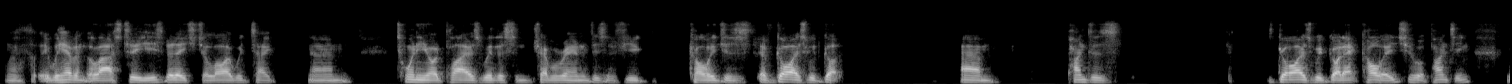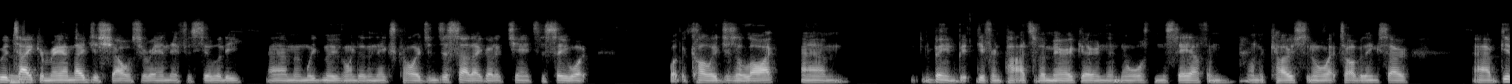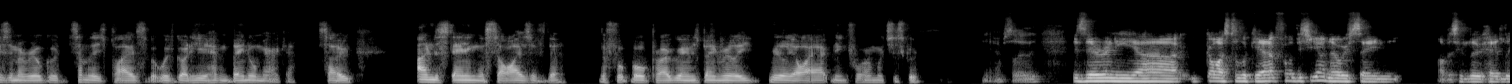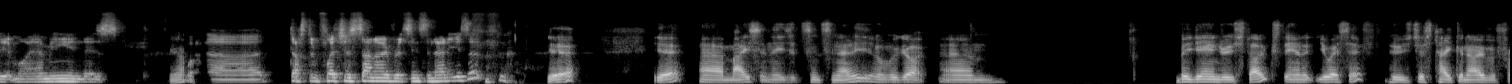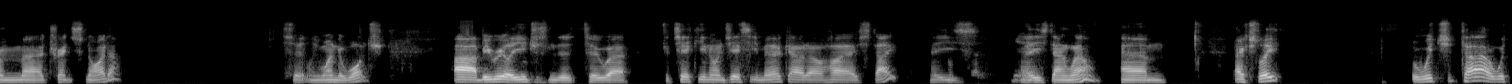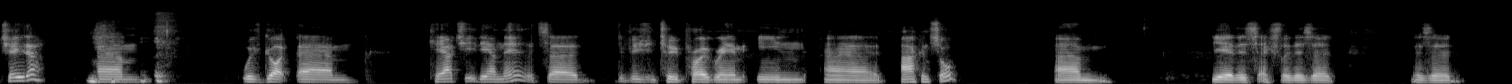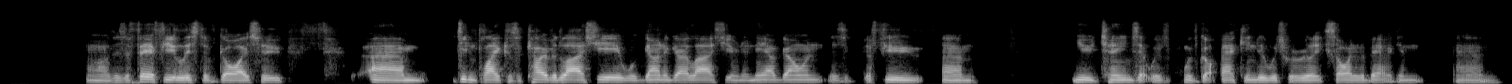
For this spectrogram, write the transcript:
well, we haven't the last two years, but each July we'd take um, twenty odd players with us and travel around and visit a few colleges of guys we've got, um, punters, guys we've got at college who are punting. We'd Mm. take them around. They'd just show us around their facility, um, and we'd move on to the next college, and just so they got a chance to see what what the colleges are like, um, being bit different parts of America in the north and the south and on the coast and all that type of thing. So uh, gives them a real good. Some of these players that we've got here haven't been to America, so understanding the size of the the football program has been really really eye opening for them, which is good. Yeah, absolutely. Is there any uh, guys to look out for this year? I know we've seen obviously Lou Hedley at Miami, and there's Yeah. what, uh, Dustin Fletcher's son over at Cincinnati. Is it? Yeah, yeah. Uh, Mason, he's at Cincinnati. Who have we got? Um, Big Andrew Stokes down at USF, who's just taken over from uh, Trent Snyder. Certainly one to watch. Uh, be really interesting to to, uh, to check in on Jesse Mirco at Ohio State. He's Yeah. he's done well. Um, actually, Wichita, Wichita. Um, we've got um, Couchy down there. It's a Division Two program in uh, Arkansas. Um, yeah, there's actually there's a there's a oh, there's a fair few list of guys who um, didn't play because of COVID last year. Were going to go last year and are now going. There's a, a few um, new teams that we've we've got back into, which we're really excited about. Again, um,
